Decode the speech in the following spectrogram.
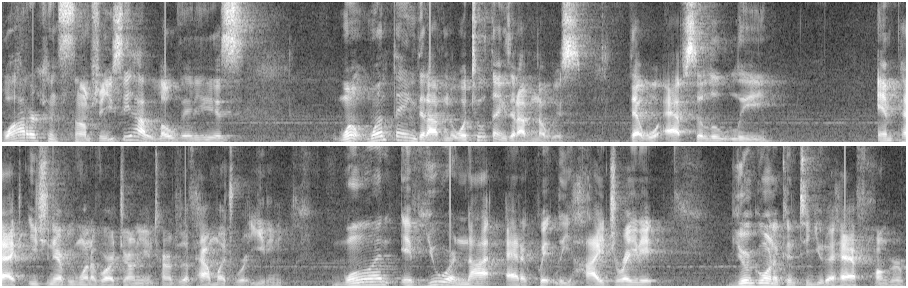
water consumption, you see how low that is? One one thing that I've or two things that I've noticed that will absolutely impact each and every one of our journey in terms of how much we're eating. One, if you are not adequately hydrated, you're going to continue to have hunger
